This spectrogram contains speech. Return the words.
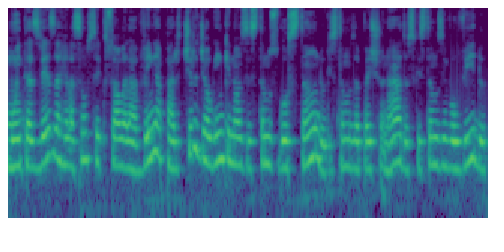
Muitas vezes a relação sexual ela vem a partir de alguém que nós estamos gostando, que estamos apaixonados, que estamos envolvidos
